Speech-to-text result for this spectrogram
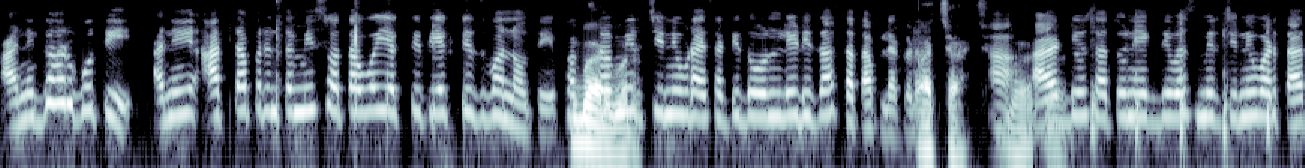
आणि घरगुती. आणि आतापर्यंत मी स्वतः वैयक्तिक एकटीच बनवते. फक्त बरं. मिरची निवडायसाठी दोन लेडीज असतात आपल्याकडे. अच्छा अच्छा. हा, बरं, आठ बरं. दिवसातून एक दिवस मिरची निवडतात.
